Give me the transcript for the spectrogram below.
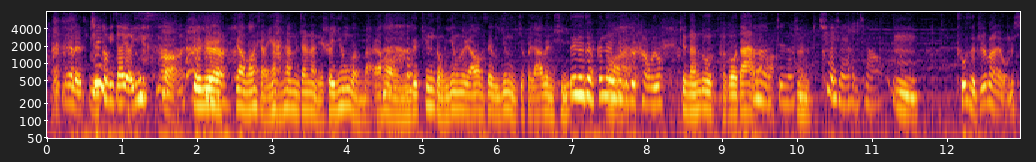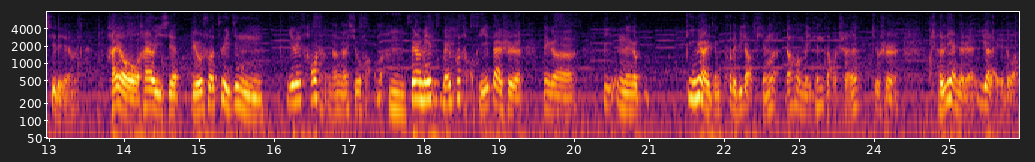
那类这个比较有意思。啊，就是让王小丫他们在那里说英文吧，然后我们就听懂英文，然后再用英语去回答问题。对对对，跟那意思就差不多。这难度可够大的啊！，嗯真的是嗯，趣味性也很强。嗯，除此之外，我们系里还有还有一些，比如说最近因为操场刚刚修好嘛，嗯虽然没没铺草皮，但是那个地那个地面已经铺的比较平了，然后每天早晨就是晨练的人越来越多了，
